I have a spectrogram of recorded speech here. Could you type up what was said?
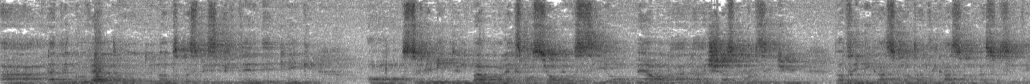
à la découverte de, notre spécificité ethnique, on se limite d'une part pour l'expansion, mais aussi on perd la, la richesse que constitue notre immigration, notre intégration dans la société.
